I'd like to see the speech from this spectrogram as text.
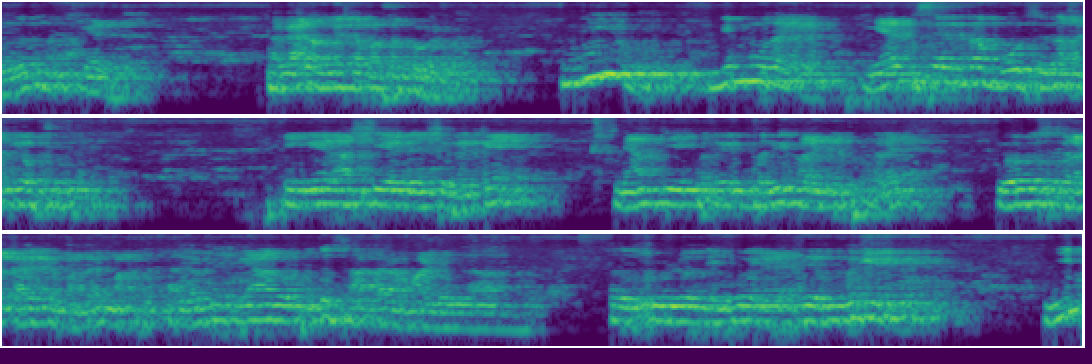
ಇರೋದು ನಾನು ಕೇಳಿದೆ ನಾವ್ಯಾರು ತಪಾಸಕ್ಕೆ ಹೋಗಬೇಕು ನೀವು ನಿಮ್ಮೂರಲ್ಲಿ ಎರಡು ಸಾವಿರದ ಮೂರು ಸಾವಿರ ಹಂಗೆ ಹೋಗ್ತಿದ್ರಿ ಹೀಗೆ ರಾಷ್ಟ್ರೀಯ ಶಿಬಿರಕ್ಕೆ ಜ್ಞಾಪಿ ಪದವಿ ಪದವಿ ಕಾಲೇಜಲ್ಲಿ ಬರ್ತಾರೆ ದಿವಸಗಳ ಕಾರ್ಯಕ್ರಮ ಮಾಡ್ತಾರೆ. ಯಾರು ಬಂದು ಸಾಕಾರ ಮಾಡಲಿಲ್ಲ ಅದು ಸುಳ್ಳು ಎರಡೇ ಬರೀರಿ ನೀವು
